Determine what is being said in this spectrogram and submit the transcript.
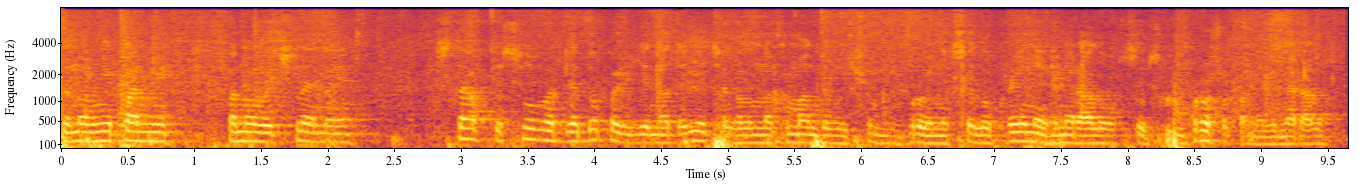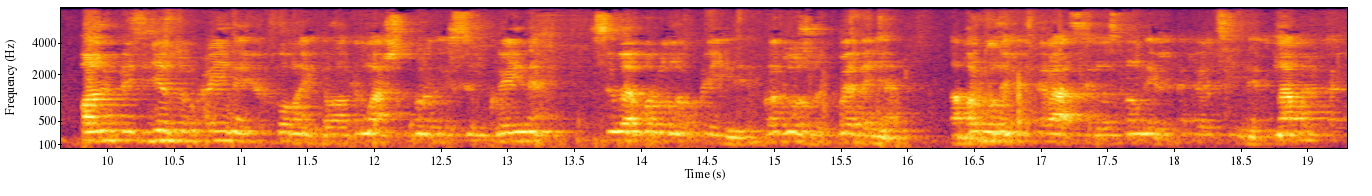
Шановні пані, панове члени ставки, слово для доповіді надається головнокомандувачу Збройних сил України генералу Сирському. Прошу, пане генерале. Пане президенту України, Верховний Головнокомандувач Збройних сил України, Сили оборони України продовжують ведення оборонних операцій на основних операційних напрямках.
